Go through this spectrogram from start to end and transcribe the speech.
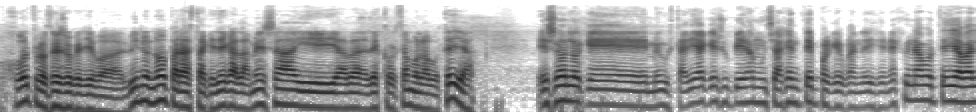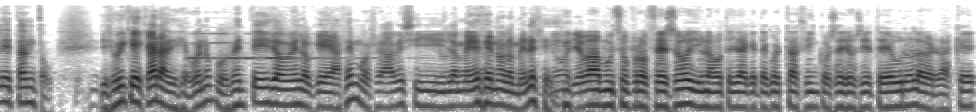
Ojo el proceso que lleva el vino, ¿no? Para hasta que llega a la mesa y descortamos la botella. Eso es lo que me gustaría que supiera mucha gente, porque cuando dicen es que una botella vale tanto, dice, uy, qué cara. Dice, bueno, pues vente y lo ves lo que hacemos, a ver si lo merece o no lo merece. lleva mucho proceso y una botella que te cuesta 5, 6 o 7 euros, la verdad es que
